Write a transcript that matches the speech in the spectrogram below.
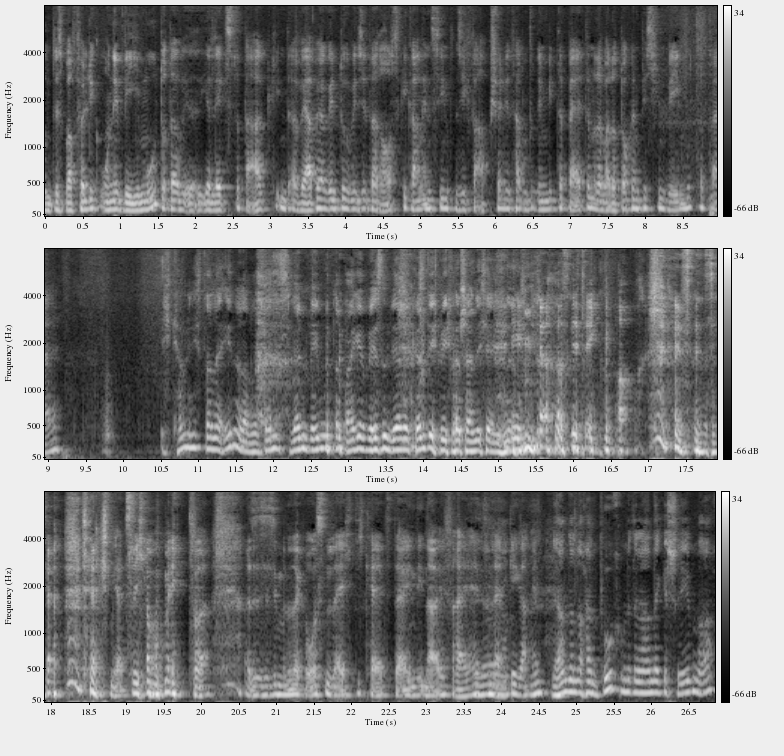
Und das war völlig ohne Wehmut oder Ihr letzter Tag in der Werbeagentur, wie Sie da rausgegangen sind und sich verabschiedet haben von den Mitarbeitern, oder war da doch ein bisschen Wehmut dabei? Ich kann mich nicht daran erinnern, aber wenn Wehmut dabei gewesen wäre, könnte ich mich wahrscheinlich erinnern. Eben, ja, also ich denke mir auch, es ein sehr, sehr schmerzlicher Moment war. Also es ist immer in einer großen Leichtigkeit da in die neue Freiheit ja. hineingegangen. Wir haben dann noch ein Buch miteinander geschrieben auch,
